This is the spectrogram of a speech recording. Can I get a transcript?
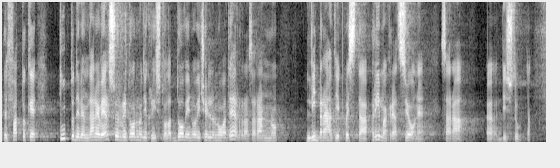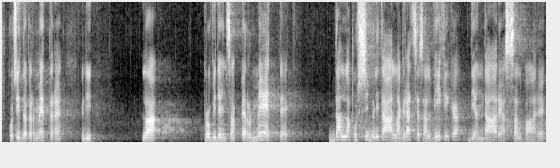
del fatto che tutto deve andare verso il ritorno di Cristo, laddove i nuovi cieli e la nuova terra saranno liberati e questa prima creazione sarà eh, distrutta, così da permettere quindi la provvidenza permette dalla possibilità alla grazia salvifica di andare a salvare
